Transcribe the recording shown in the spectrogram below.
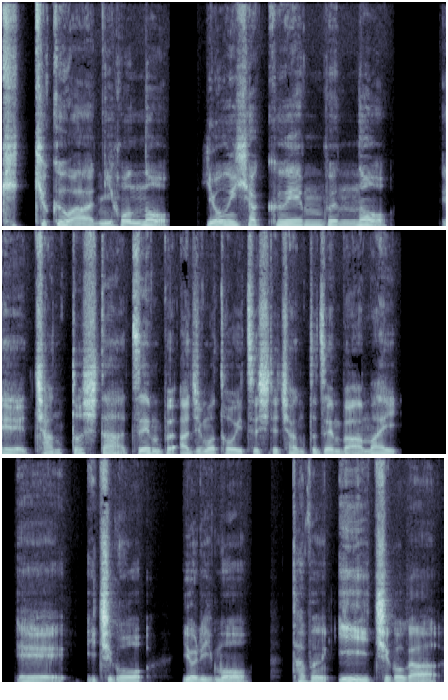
結局は日本の400円分の、えーちゃんとした全部味も統一してちゃんと全部甘い、えーいちごよりも多分いいいちごが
